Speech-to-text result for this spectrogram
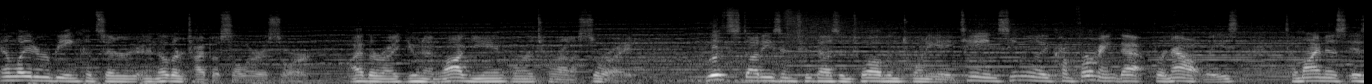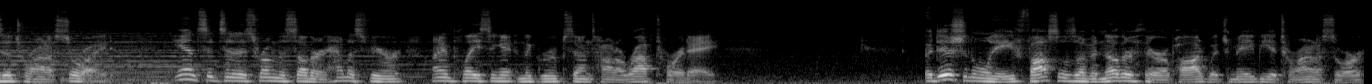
and later being considered another type of coelurosaur, either a Unanlongian or a tyrannosauroid, with studies in 2012 and 2018 seemingly confirming that, for now at least, Timimus is a tyrannosauroid and since it is from the southern hemisphere, I am placing it in the group Santanaraptoridae. Additionally, fossils of another theropod, which may be a tyrannosaur,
